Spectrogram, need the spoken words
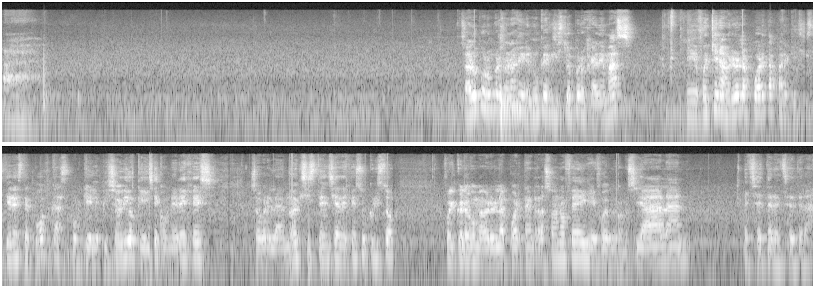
ah. salud por un personaje que nunca existió pero que además eh, fue quien abrió la puerta para que existiera este podcast porque el episodio que hice con herejes sobre la no existencia de Jesucristo fue el que luego me abrió la puerta en Razón o Fe y ahí fue donde conocí a Alan, etcétera, etcétera.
